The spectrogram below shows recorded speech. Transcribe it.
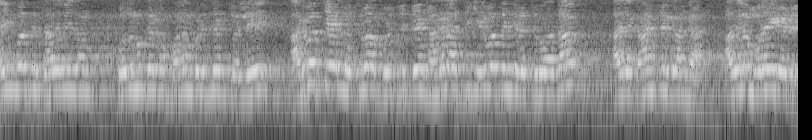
ஐம்பது சதவீதம் பொதுமக்கள்கிட்ட பணம் புரிஞ்சுன்னு சொல்லி அறுபத்தி ஏழு லட்ச ரூபா குடிச்சிட்டு நகராட்சிக்கு இருபத்தஞ்சு லட்ச ரூபா தான் அதுல காமிச்சிருக்காங்க. அதுல முறைகேடு.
